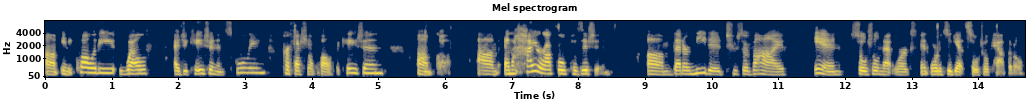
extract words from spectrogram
um, inequality, wealth, education and schooling, professional qualifications, um, um, and hierarchical positions um, that are needed to survive in social networks in order to get social capital.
